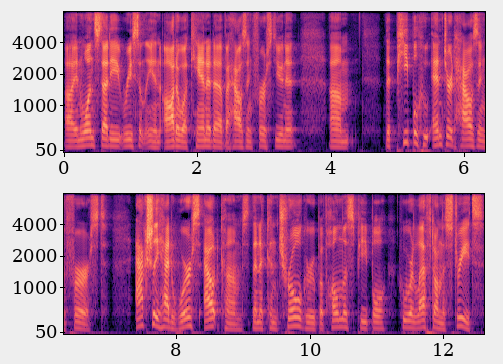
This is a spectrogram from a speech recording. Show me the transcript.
uh, in one study recently in Ottawa, Canada, of a housing first unit, um, the people who entered housing first actually had worse outcomes than a control group of homeless people who were left on the streets,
